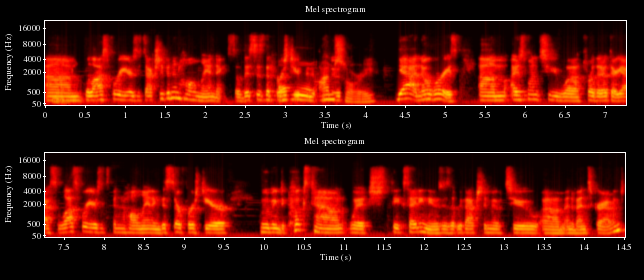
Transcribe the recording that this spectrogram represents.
Um, yeah. The last four years, it's actually been in Holland Landing. So this is the first oh, year. I'm sorry. Yeah, no worries. Um, I just wanted to uh, throw that out there. Yeah, so the last four years it's been in Holland Landing. This is our first year moving to Cookstown, which the exciting news is that we've actually moved to um, an events ground.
